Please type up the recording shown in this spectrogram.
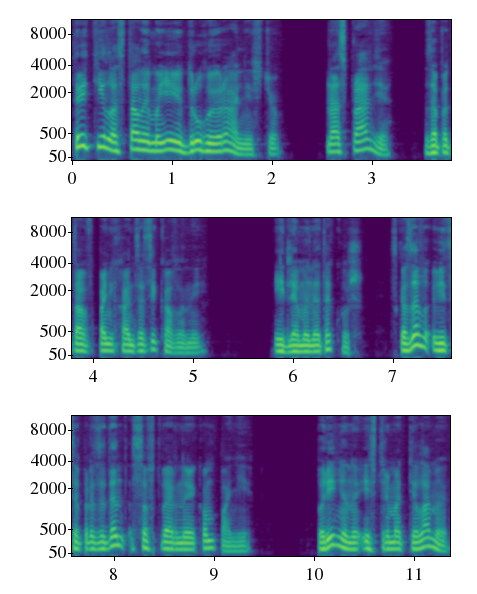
Три тіла стали моєю другою реальністю. Насправді? запитав паньхан зацікавлений. І для мене також, сказав віце-президент софтверної компанії. Порівняно із трьома тілами,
